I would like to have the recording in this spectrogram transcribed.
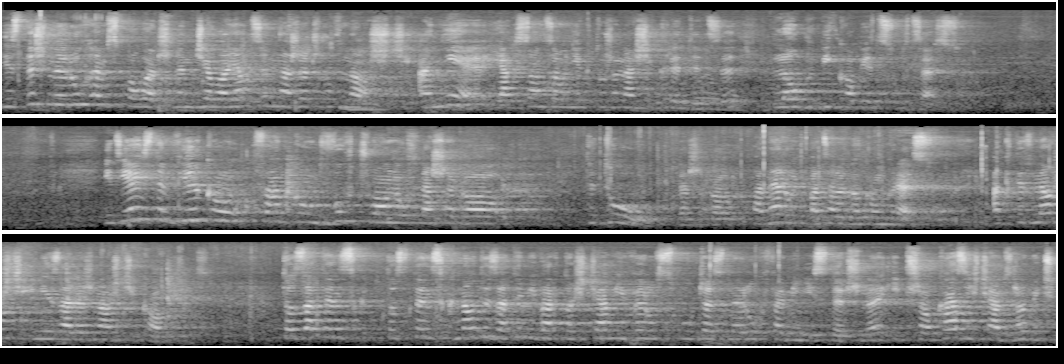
Jesteśmy ruchem społecznym działającym na rzecz równości, a nie, jak sądzą niektórzy nasi krytycy, lobby kobiet sukcesu. Więc ja jestem wielką fanką dwóch członów naszego tytułu, naszego panelu i chyba całego kongresu. Aktywności i niezależności kobiet. To, za tęsk to z tęsknoty za tymi wartościami wyrósł współczesny ruch feministyczny i przy okazji chciałam zrobić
